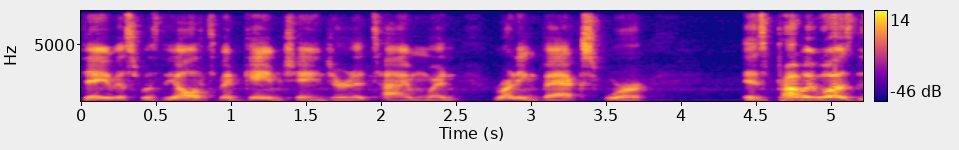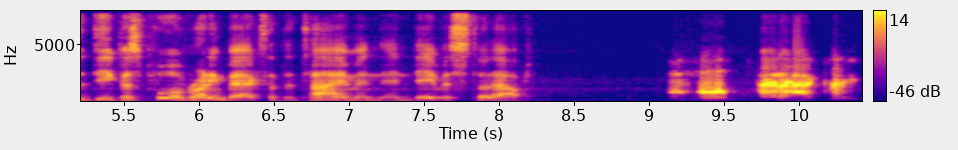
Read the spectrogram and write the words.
Davis was the ultimate game changer at a time when running backs were it probably was the deepest pool of running backs at the time, and, and Davis stood out. Mm-hmm. And I agree.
